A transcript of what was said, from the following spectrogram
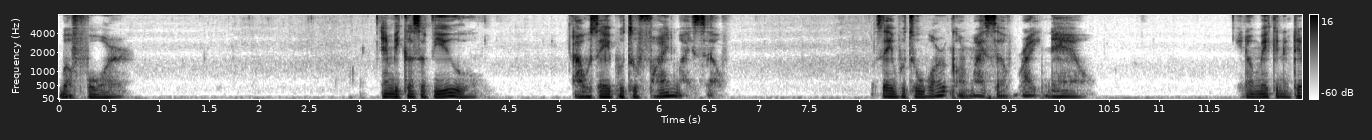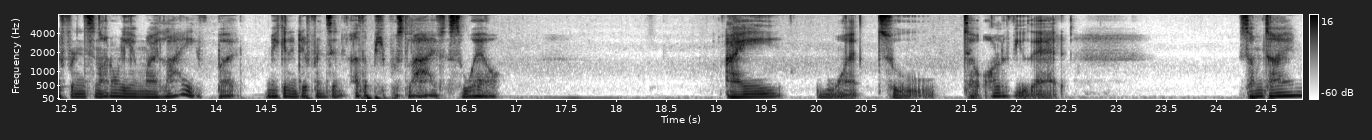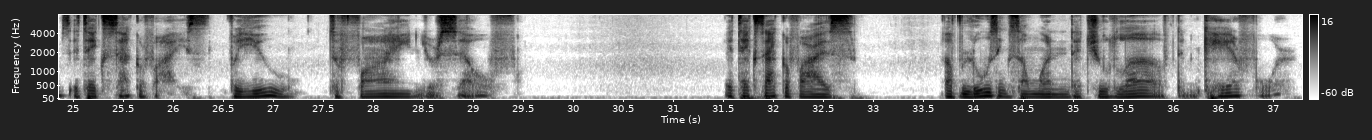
before. And because of you, I was able to find myself. I was able to work on myself right now. You know, making a difference not only in my life, but making a difference in other people's lives as well. I want to tell all of you that sometimes it takes sacrifice for you to find yourself. It takes sacrifice of losing someone that you loved and cared for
